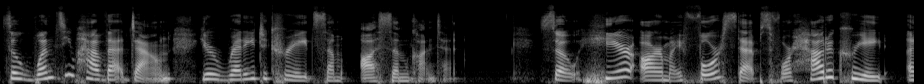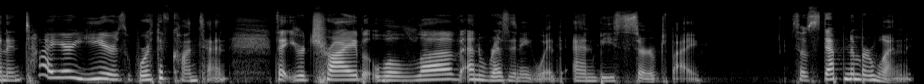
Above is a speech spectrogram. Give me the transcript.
so once you have that down, you're ready to create some awesome content. So, here are my four steps for how to create an entire year's worth of content that your tribe will love and resonate with and be served by. So, step number one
